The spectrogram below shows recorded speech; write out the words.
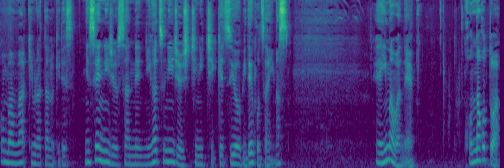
こんばんは、木村たぬきです。2023年2月27日月曜日でございます。えー今はね、こんなことは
